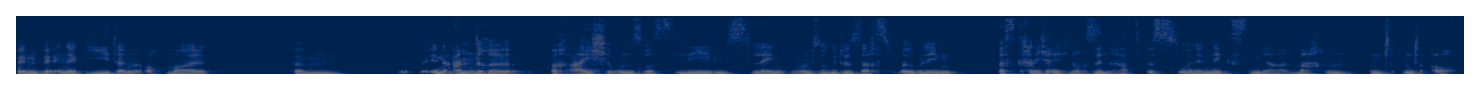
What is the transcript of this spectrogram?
wenn wir Energie dann auch mal ähm, in andere Bereiche unseres Lebens lenken und so wie du sagst, mal überlegen, was kann ich eigentlich noch Sinnhaftes so in den nächsten Jahren machen und, und auch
